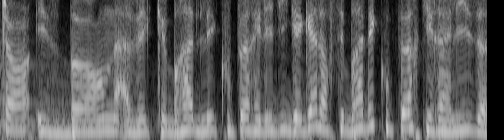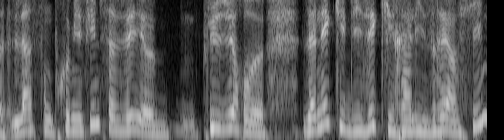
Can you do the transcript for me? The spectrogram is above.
Star is Born avec Bradley Cooper et Lady Gaga. Alors c'est Bradley Cooper qui réalise là son premier film. Ça faisait euh, plusieurs euh, années qu'il disait qu'il réaliserait un film.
